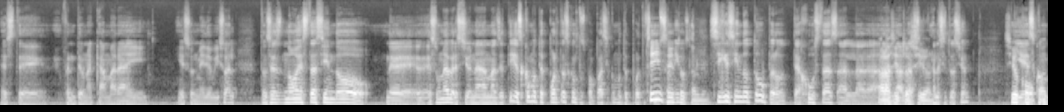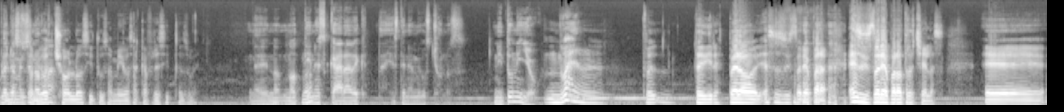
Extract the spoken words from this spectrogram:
este, frente a una cámara y, y es un medio visual. Entonces no está siendo es una versión nada más de ti. Es como te portas con tus papás y cómo te portas con tus sí, Totalmente. Sigue siendo tú, pero te ajustas a la, a la situación. A la, situación. Sí, o como es completamente tus amigos cholos y tus amigos acá fresitas, güey. Eh, no, no, tienes cara de que hayas tenido amigos cholos. Ni tú ni yo. Bueno, pues te diré. Pero esa es su historia para. esa es historia para otras chelas. Eh,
